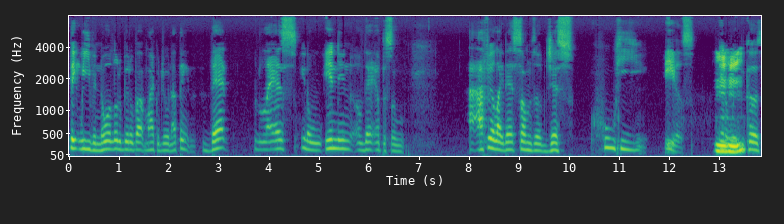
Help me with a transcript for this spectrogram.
think we even know a little bit about Michael Jordan. I think that last, you know, ending of that episode, I feel like that sums up just who he is. Mm-hmm. Way, because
